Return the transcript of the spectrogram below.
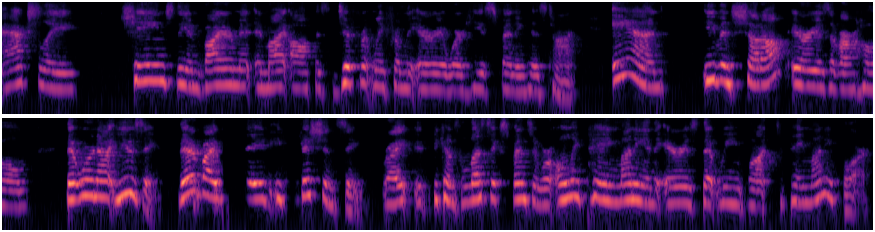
actually change the environment in my office differently from the area where he is spending his time. And even shut off areas of our home that we're not using. Thereby, we save efficiency, right? It becomes less expensive. We're only paying money in the areas that we want to pay money for.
